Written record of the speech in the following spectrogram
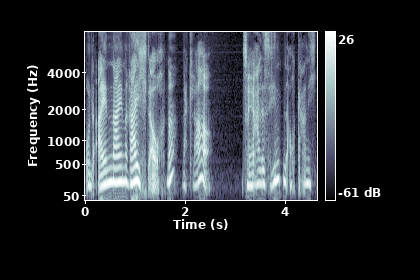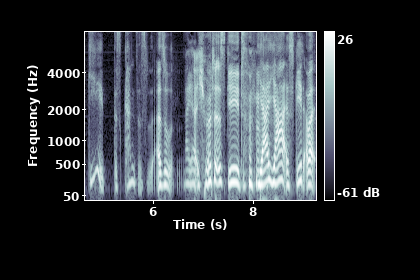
Und ein Nein reicht auch, ne? Na klar. Zumal es hinten auch gar nicht geht. Das kann, das, also, Naja, ich hörte, es geht. ja, ja, es geht, aber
